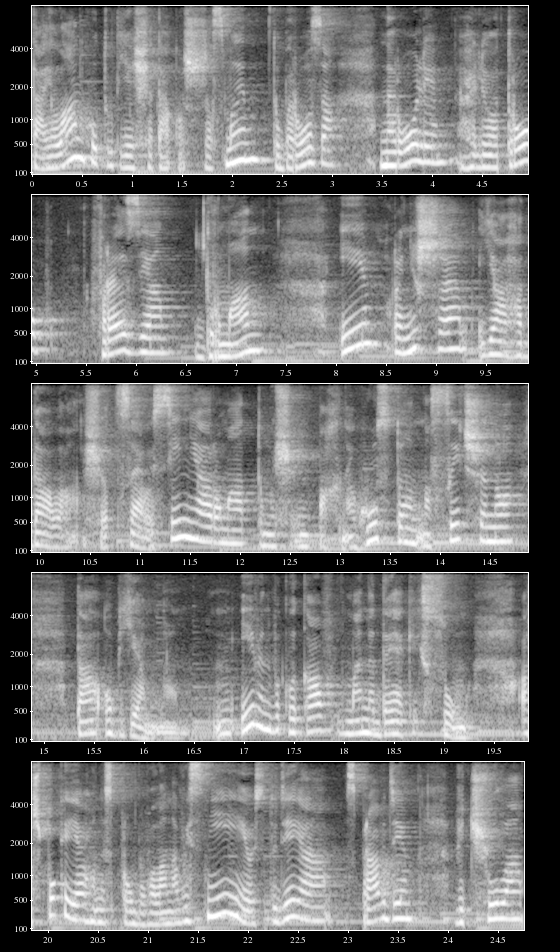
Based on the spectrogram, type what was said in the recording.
та ілангу, тут є ще також жасмин, тубероза, неролі, геліотроп, фрезія, дурман. І раніше я гадала, що це осінній аромат, тому що він пахне густо, насичено та об'ємно. І він викликав в мене деякий сум. Аж поки я його не спробувала навесні, і ось тоді я справді відчула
